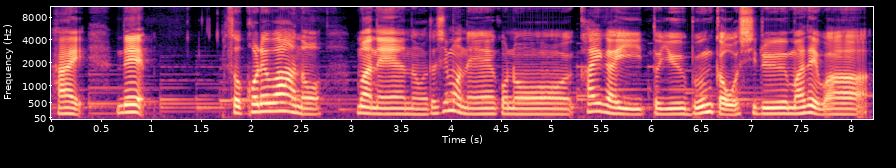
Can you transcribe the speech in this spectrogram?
はいでそうこれはあのまあねあの私もねこの海外という文化を知るまでは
